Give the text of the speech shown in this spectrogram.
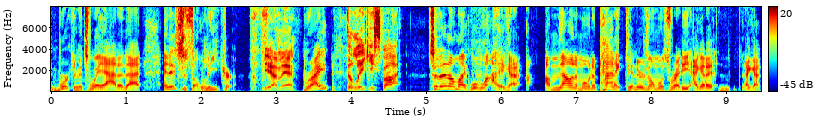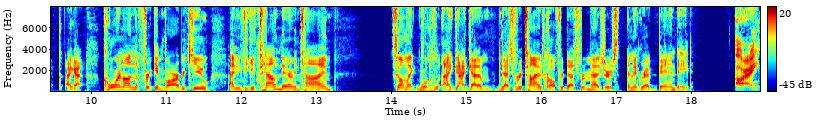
Working its way out of that, and it's just a leaker, Yeah, man. right? It's a leaky spot. So then I'm like, well, I got. I'm now in a moment of panic. Dinner's almost ready. I got I got. I got corn on the freaking barbecue. I need to get down there in time. So I'm like, well, I, I got a desperate times call for desperate measures, and I grabbed Band Aid. All right.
